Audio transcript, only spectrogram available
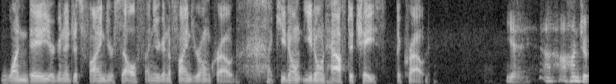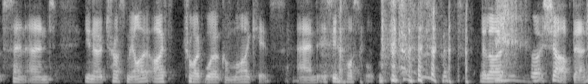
one day you're going to just find yourself and you're going to find your own crowd. Like you don't you don't have to chase the crowd yeah a hundred percent and you know trust me I, i've tried work on my kids and it's impossible they're like, like shut up dad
